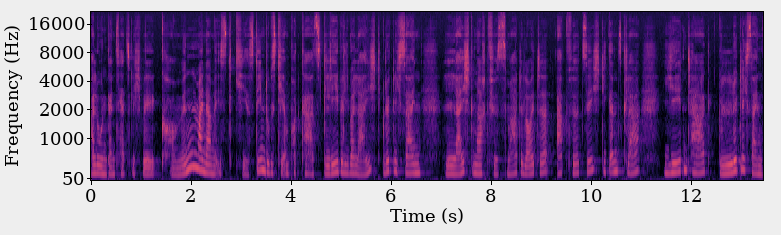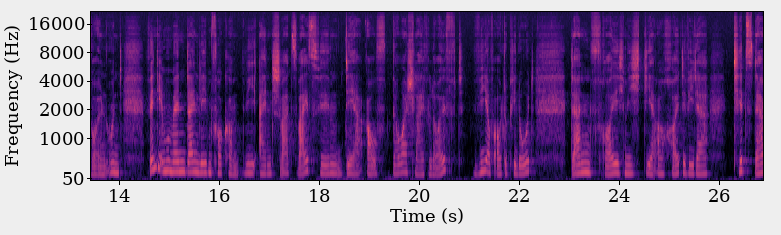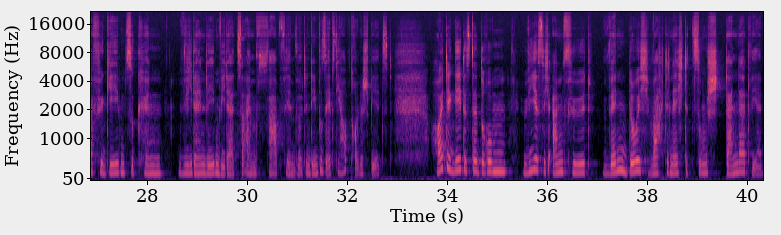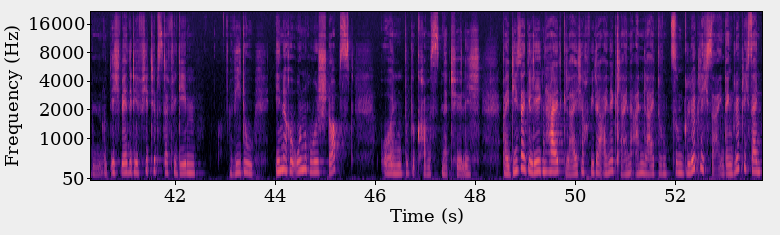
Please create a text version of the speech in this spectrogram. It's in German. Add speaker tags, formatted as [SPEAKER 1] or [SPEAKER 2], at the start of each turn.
[SPEAKER 1] Hallo und ganz herzlich willkommen. Mein Name ist Kirstin. Du bist hier im Podcast Lebe lieber leicht. Glücklich sein, leicht gemacht für smarte Leute ab 40, die ganz klar jeden Tag glücklich sein wollen. Und wenn dir im Moment dein Leben vorkommt wie ein Schwarz-Weiß-Film, der auf Dauerschleife läuft, wie auf Autopilot, dann freue ich mich, dir auch heute wieder Tipps dafür geben zu können, wie dein Leben wieder zu einem Farbfilm wird, in dem du selbst die Hauptrolle spielst. Heute geht es darum, wie es sich anfühlt, wenn durchwachte Nächte zum Standard werden. Und ich werde dir vier Tipps dafür geben, wie du innere Unruhe stoppst. Und du bekommst natürlich bei dieser Gelegenheit gleich auch wieder eine kleine Anleitung zum Glücklichsein. Denn Glücklichsein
